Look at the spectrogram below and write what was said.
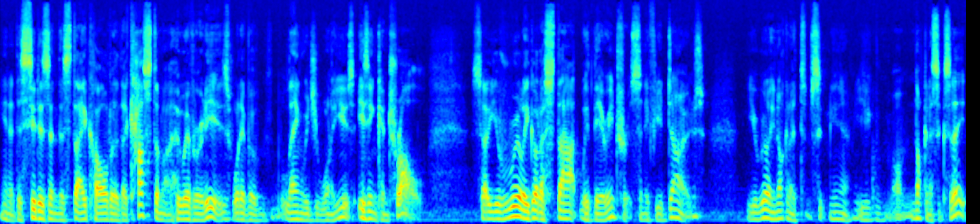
you know, the citizen, the stakeholder, the customer, whoever it is, whatever language you want to use, is in control. So you've really got to start with their interests, and if you don't, you're really not going to, you know, you're not going to succeed.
